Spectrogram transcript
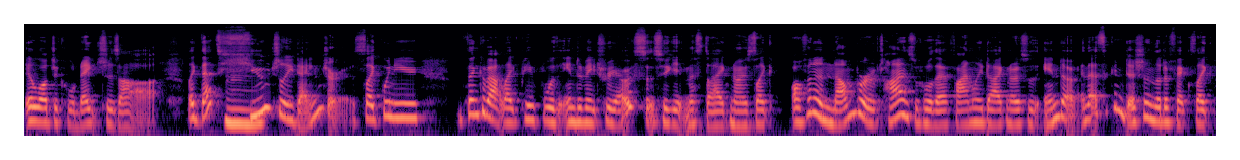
illogical natures are. Like that's hmm. hugely dangerous. Like when you think about like people with endometriosis who get misdiagnosed, like often a number of times before they're finally diagnosed with endo, and that's a condition that affects like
